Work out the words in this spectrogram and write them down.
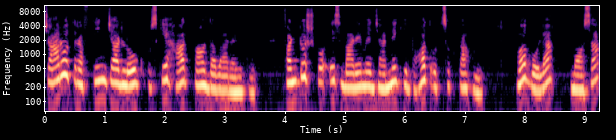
चारों तरफ़ तीन चार लोग उसके हाथ पाँव दबा रहे थे। फंटुश को इस बारे में जानने की बहुत उत्सुकता हुई। वह बोला, मौसा,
